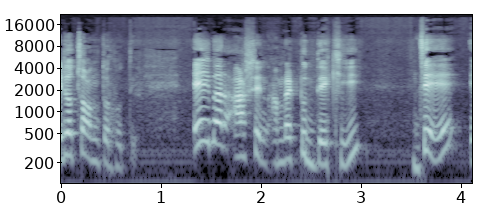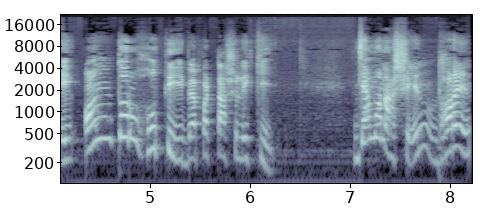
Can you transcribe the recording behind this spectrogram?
এটা হচ্ছে অন্তর্হতি। এইবার আসেন আমরা একটু দেখি যে এই অন্তর্হতি ব্যাপারটা আসলে কি। যেমন আসেন, ধরেন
